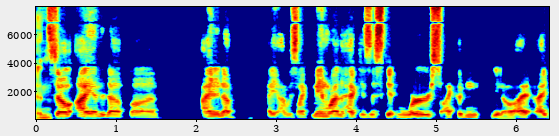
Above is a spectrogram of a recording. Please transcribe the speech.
And so I ended up. Uh, I ended up. I, I, was like, man, why the heck is this getting worse? I couldn't. You know, I, I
